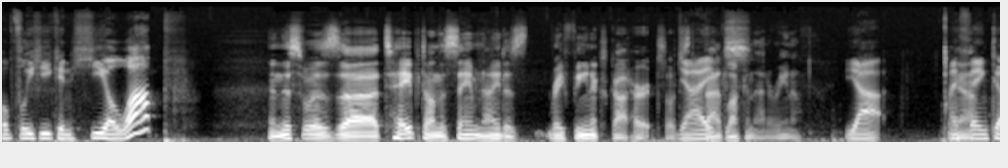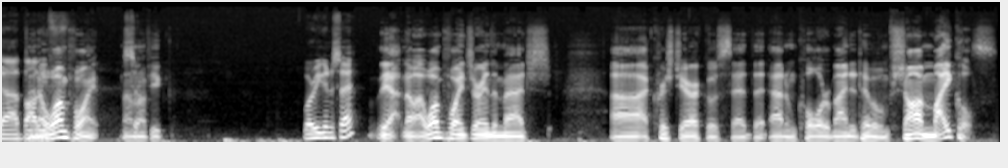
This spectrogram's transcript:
hopefully he can heal up. And this was uh, taped on the same night as Rey Fenix got hurt, so just bad luck in that arena. Yeah, I Yeah. think uh, And at one point, I don't So- know if you what were you gonna say? Yeah, no. At one point during the match, uh, Chris Jericho said that Adam Cole reminded him of Shawn Michaels,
